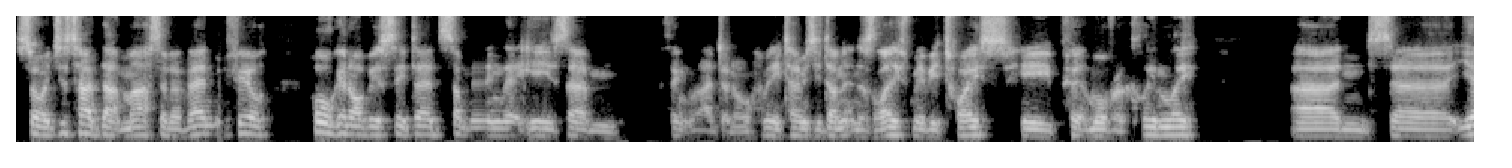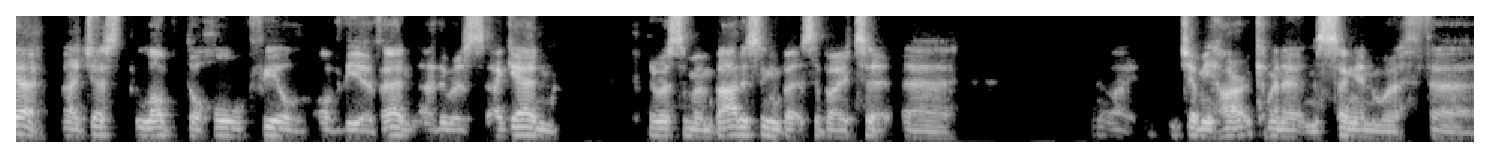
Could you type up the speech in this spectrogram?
So it just had that massive event feel. Hogan obviously did something that he's um, I think I don't know how many times he'd done it in his life, maybe twice. He put him over cleanly, and uh, yeah, I just loved the whole feel of the event. Uh, there was again, there was some embarrassing bits about it, uh, like Jimmy Hart coming out and singing with uh,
